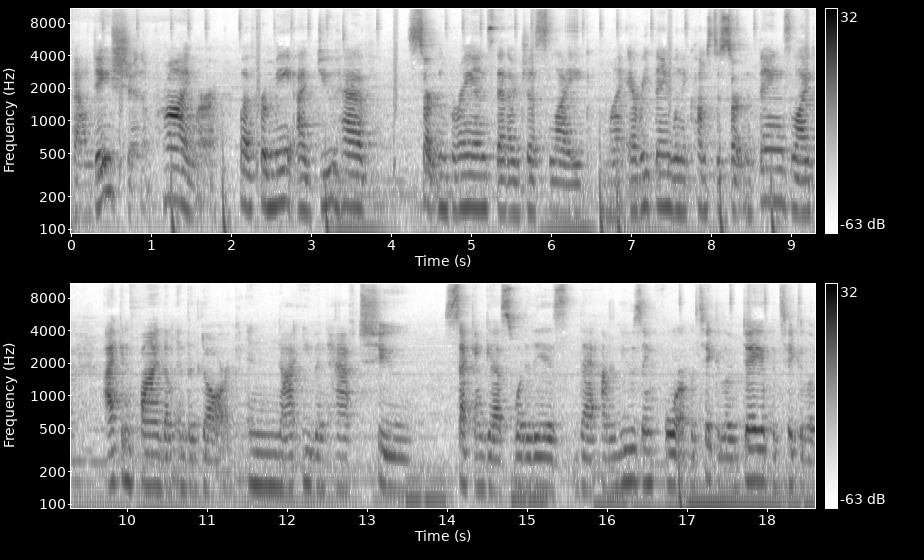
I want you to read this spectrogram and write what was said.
foundation, a primer. But for me, I do have certain brands that are just like my everything when it comes to certain things. Like I can find them in the dark and not even have to second guess what it is that I'm using for a particular day, a particular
